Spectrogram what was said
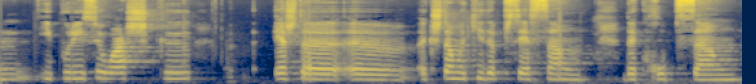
Um, e por isso eu acho que esta a, a questão aqui da percepção da corrupção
